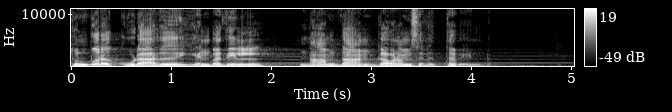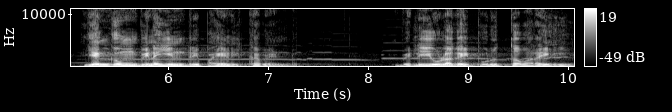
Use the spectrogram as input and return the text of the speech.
துன்புறக்கூடாது என்பதில் நாம் தான் கவனம் செலுத்த வேண்டும். எங்கும் வினையின்றி பயணிக்க வேண்டும். வெளியுலகை பொறுத்தவரை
